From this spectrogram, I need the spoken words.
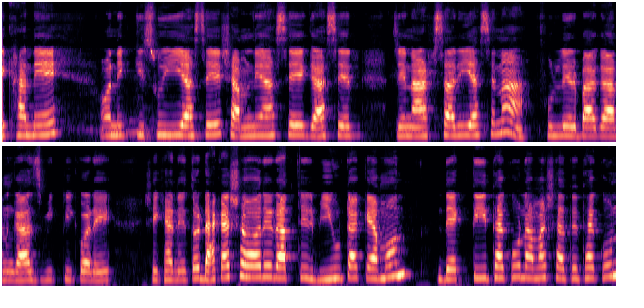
এখানে অনেক কিছুই আছে। সামনে আছে গাছের যে নার্সারি আছে না, ফুলের বাগান, গাছ বিক্রি করে। সেখানে। তো ঢাকা শহরে রাত্রির ভিউটা কেমন? দেখতেই থাকুন আমার সাথে থাকুন।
